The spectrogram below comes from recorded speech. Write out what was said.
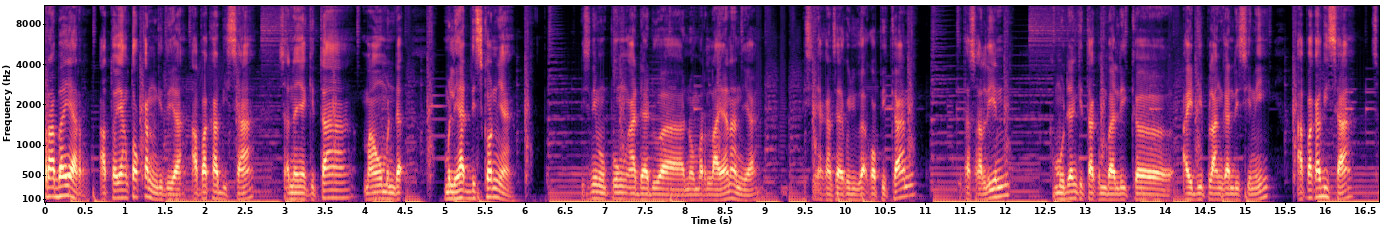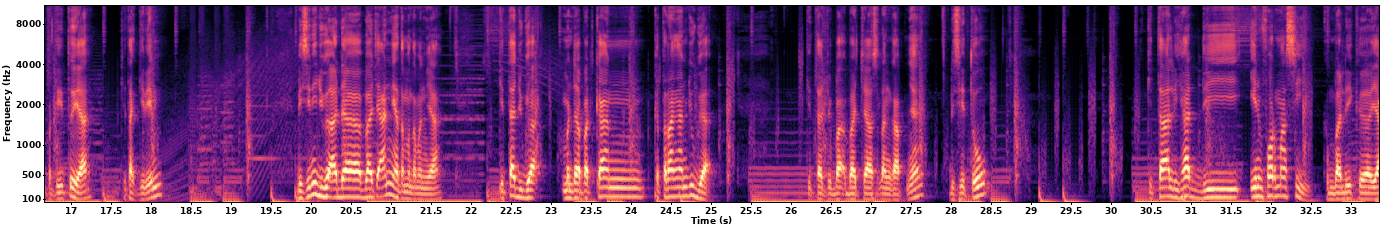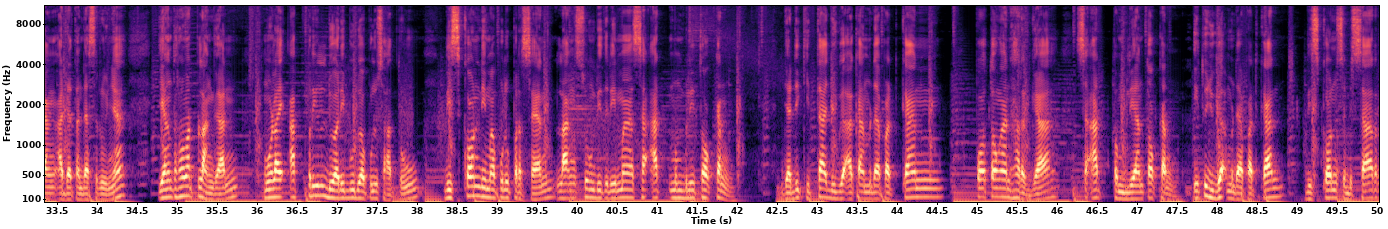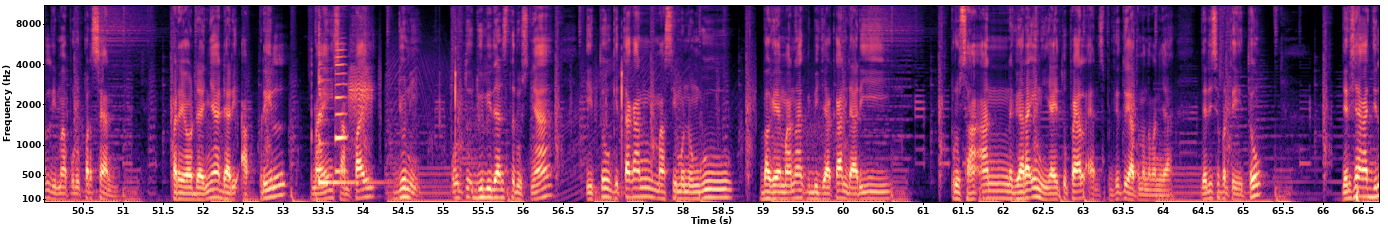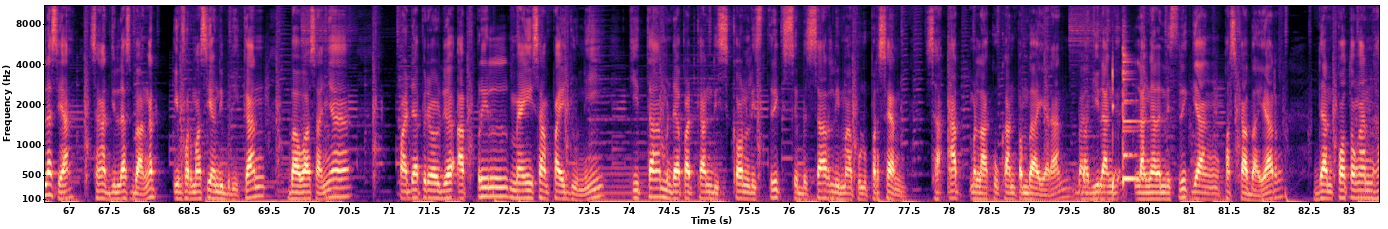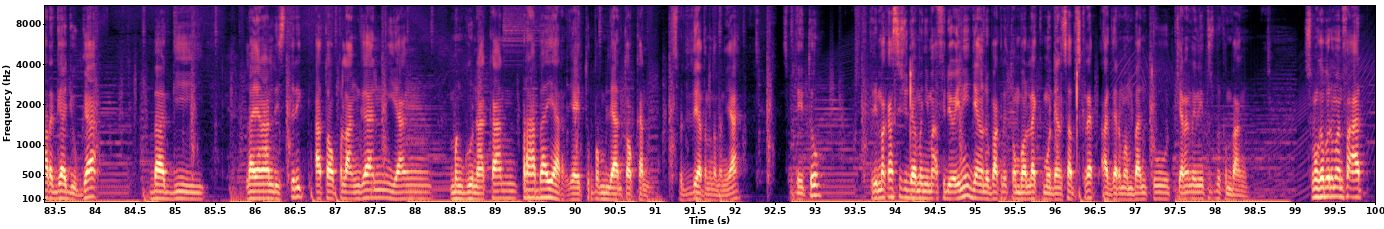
prabayar atau yang token gitu ya. Apakah bisa? Seandainya kita mau melihat diskonnya. Di sini mumpung ada dua nomor layanan ya. Di sini akan saya juga kopikan kita salin kemudian kita kembali ke ID pelanggan di sini. Apakah bisa? Seperti itu ya. Kita kirim. Di sini juga ada bacaannya teman-teman ya. Kita juga mendapatkan keterangan juga. Kita coba baca selengkapnya di situ. Kita lihat di informasi kembali ke yang ada tanda serunya. Yang terhormat pelanggan, mulai April 2021, diskon 50% langsung diterima saat membeli token. Jadi kita juga akan mendapatkan potongan harga saat pembelian token. Itu juga mendapatkan diskon sebesar 50%. Periodenya dari April, Mei sampai Juni. Untuk Juli dan seterusnya, itu kita kan masih menunggu bagaimana kebijakan dari perusahaan negara ini yaitu PLN seperti itu ya teman-teman ya. Jadi seperti itu. Jadi sangat jelas ya, sangat jelas banget informasi yang diberikan bahwasanya pada periode April, Mei sampai Juni kita mendapatkan diskon listrik sebesar 50% saat melakukan pembayaran bagi lang langganan listrik yang pasca bayar dan potongan harga juga bagi layanan listrik atau pelanggan yang menggunakan prabayar yaitu pembelian token. Seperti itu ya teman-teman ya. Seperti itu. Terima kasih sudah menyimak video ini. Jangan lupa klik tombol like kemudian subscribe agar membantu channel ini terus berkembang. Semoga bermanfaat.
